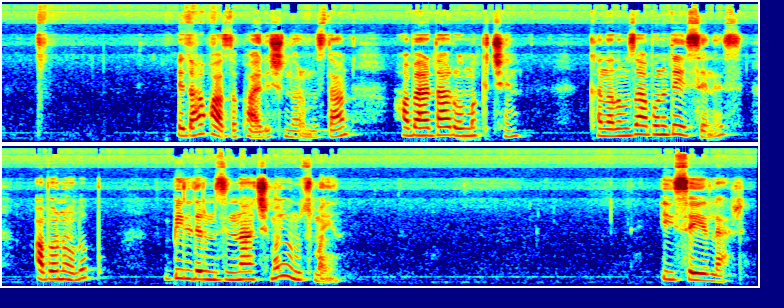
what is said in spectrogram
ve daha fazla paylaşımlarımızdan haberdar olmak için kanalımıza abone değilseniz abone olup bildirim zilini açmayı unutmayın. İyi seyirler.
